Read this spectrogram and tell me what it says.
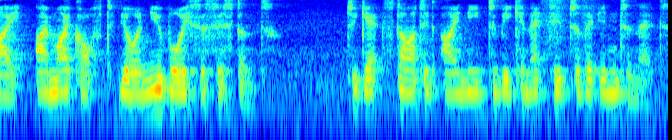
Hi, I'm Mycroft, your new voice assistant. To get started, I need to be connected to the internet.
